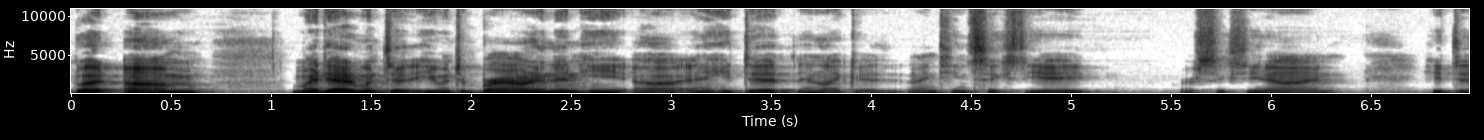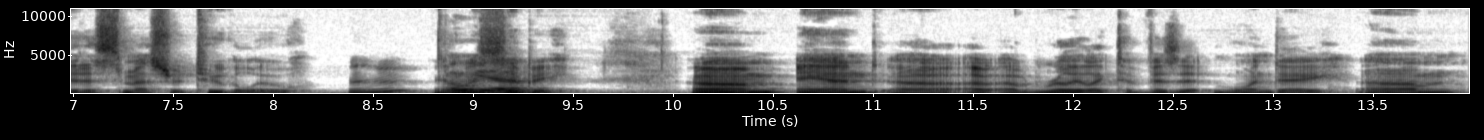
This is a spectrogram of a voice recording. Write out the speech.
but um, my dad went to he went to Brown and then he uh, and he did in like 1968 or 69 he did a semester at Tougaloo mm-hmm. in oh, Mississippi. Yeah. Um, and uh, I, I, would really like to visit one day. Um,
